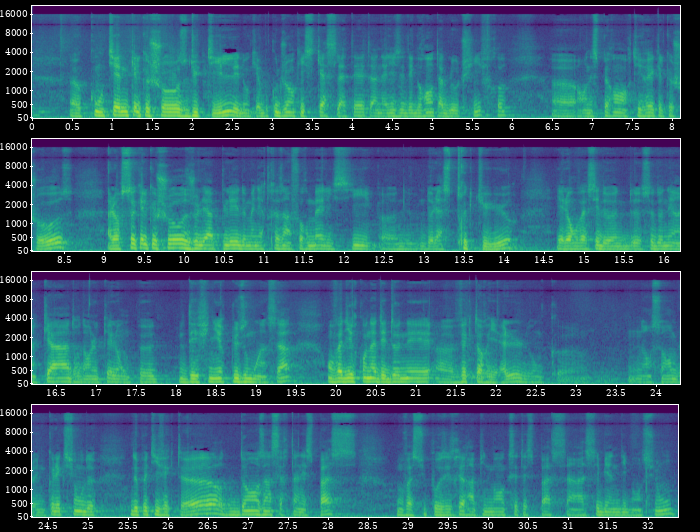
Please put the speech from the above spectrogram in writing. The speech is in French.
contiennent quelque chose d'utile. Et donc, il y a beaucoup de gens qui se cassent la tête à analyser des grands tableaux de chiffres en espérant en retirer quelque chose. Alors ce quelque chose, je l'ai appelé de manière très informelle ici euh, de, la structure. Et alors on va essayer de, se donner un cadre dans lequel on peut définir plus ou moins ça. On va dire qu'on a des données euh, vectorielles, donc euh, un ensemble, une collection de, de, petits vecteurs dans un certain espace. On va supposer très rapidement que cet espace a assez bien de dimensions.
